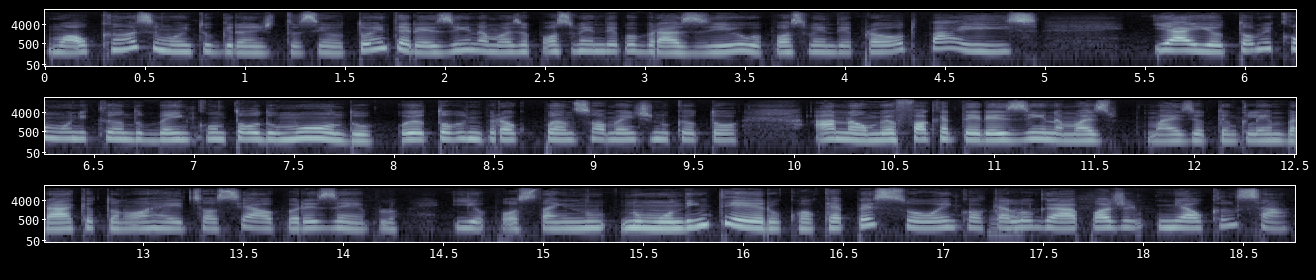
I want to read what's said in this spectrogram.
um alcance muito grande. Então, assim, eu estou em Teresina, mas eu posso vender para o Brasil, eu posso vender para outro país. E aí, eu estou me comunicando bem com todo mundo? Ou eu estou me preocupando somente no que eu estou... Ah, não, meu foco é Teresina, mas, mas eu tenho que lembrar que eu estou numa rede social, por exemplo. E eu posso estar no, no mundo inteiro. Qualquer pessoa, em qualquer claro. lugar, pode me alcançar.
